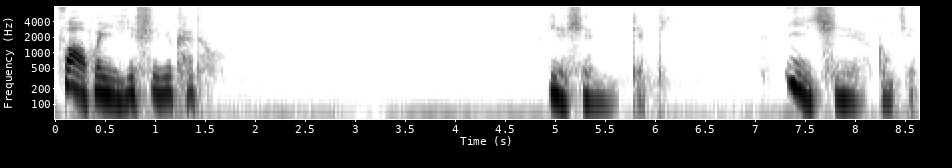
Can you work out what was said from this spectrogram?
发会仪式一开头，一心顶礼，一切恭敬。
